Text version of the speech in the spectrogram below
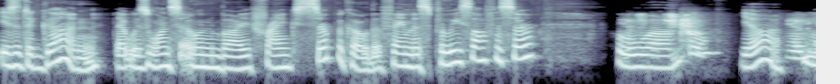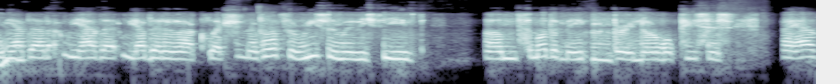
is the gun that was once owned by Frank Serpico, the famous police officer. Who, um, true. yeah, and we have that. We have that. We have that in our collection. I've also recently received um, some other ma- very notable pieces. I have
